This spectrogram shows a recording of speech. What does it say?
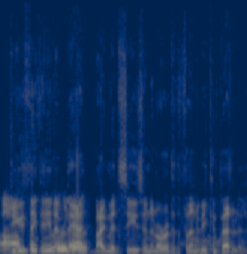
um, do you think they need a bat are, by midseason in order to, for them to be competitive?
